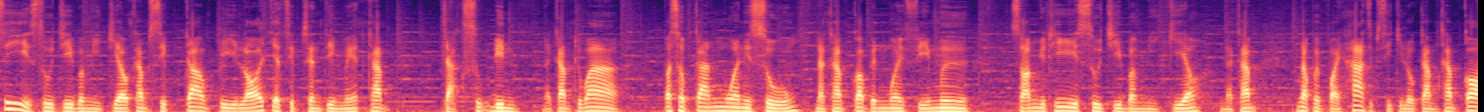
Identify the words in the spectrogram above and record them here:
ซี่ซูจีบะหมี่เกี๊ยวครับ 19 ปี 170 เซนติเมตรครับ จากสุดินนะครับถือว่าประสบการณ์มวยนี่สูงนะครับ ก็เป็นมวยฝีมือ ซ้อมอยู่ที่ซูจีบะหมี่เกี๊ยวนะครับน้ำหนักไปปล่อย 54 กิโลกรัมครับ ก็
